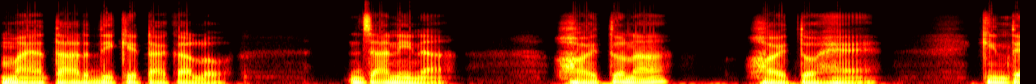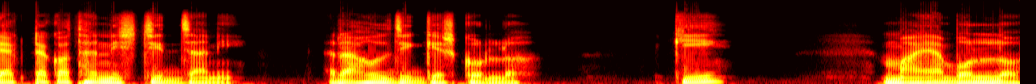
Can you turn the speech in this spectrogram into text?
মায়া তার দিকে তাকালো। জানি না। হয়তো না, হয়তো হ্যাঁ। কিন্তু একটা কথা নিশ্চিত জানি। রাহুল জিজ্ঞেস করল, কি? মায়া বলল,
